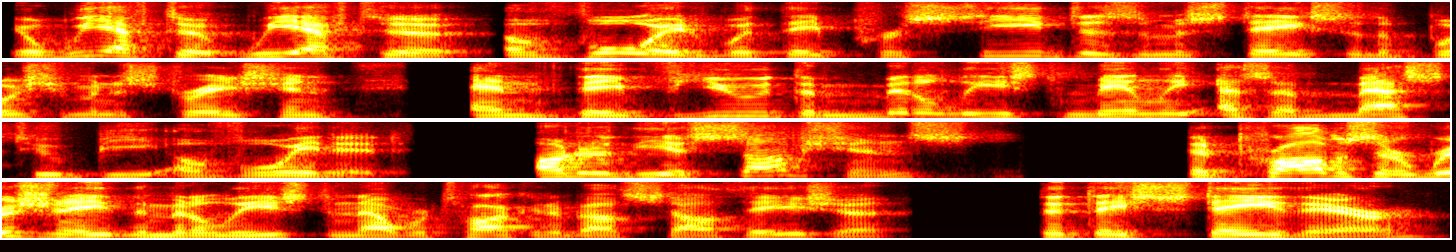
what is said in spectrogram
you know, we have to we have to avoid what they perceived as the mistakes of the Bush administration, and they viewed the Middle East mainly as a mess to be avoided under the assumptions that problems that originate in the Middle East, and now we're talking about South Asia, that they stay there.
